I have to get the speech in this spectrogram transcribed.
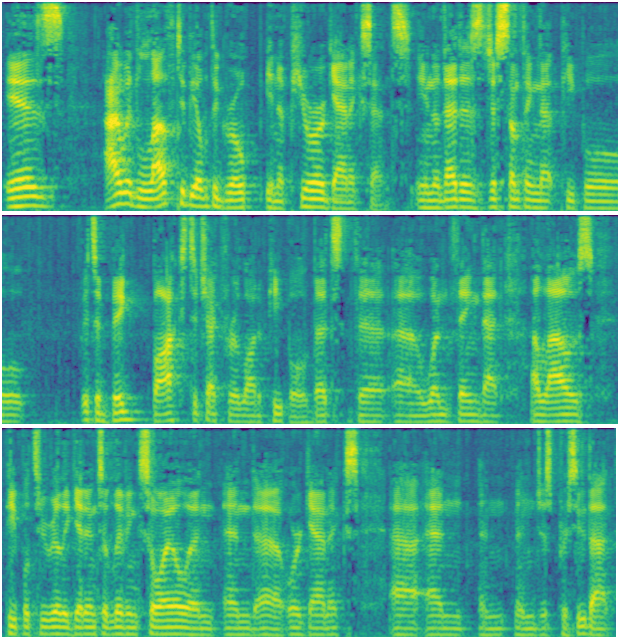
is, I would love to be able to grow in a pure organic sense. You know, that is just something that people, it's a big box to check for a lot of people. That's the uh, one thing that allows people to really get into living soil and, and uh, organics uh, and, and, and just pursue that.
